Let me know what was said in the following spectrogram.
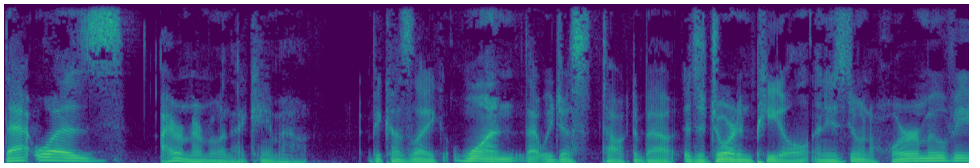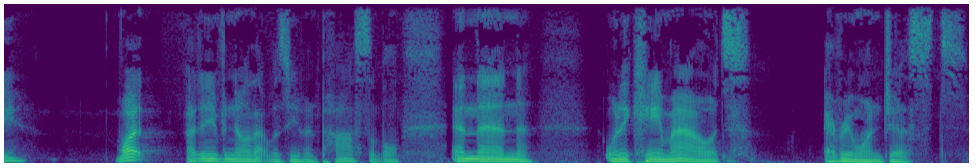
That was I remember when that came out because like one that we just talked about is a Jordan Peele and he's doing a horror movie. What? I didn't even know that was even possible. And then when it came out, everyone just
